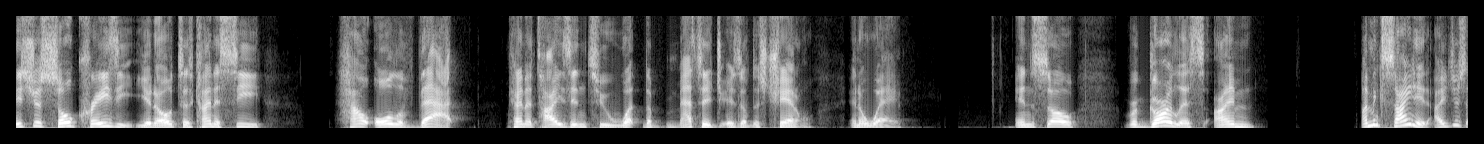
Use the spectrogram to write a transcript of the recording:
It's just so crazy, you know, to kind of see how all of that kind of ties into what the message is of this channel in a way. And so regardless, I'm I'm excited. I just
